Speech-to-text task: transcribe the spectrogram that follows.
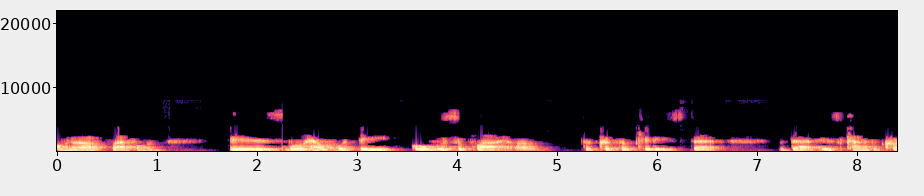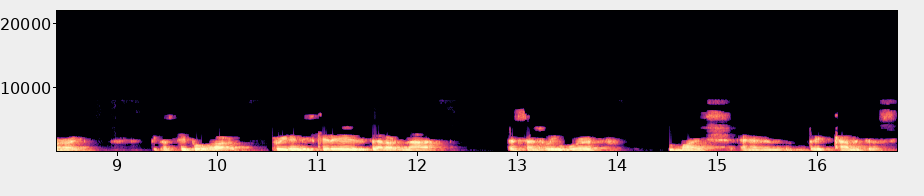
on our platform is will help with the oversupply of the crypto kitties that that is kind of occurring because people are breeding these kitties that are not essentially worth much and they kind of just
